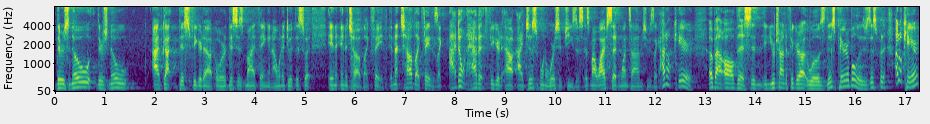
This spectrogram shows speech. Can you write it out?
there's no there's no I've got this figured out, or this is my thing, and I want to do it this way in, in a childlike faith. And that childlike faith is like, I don't have it figured out. I just want to worship Jesus. As my wife said one time, she was like, I don't care about all this. And, and you're trying to figure out, well, is this parable? Or is this? I don't care.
